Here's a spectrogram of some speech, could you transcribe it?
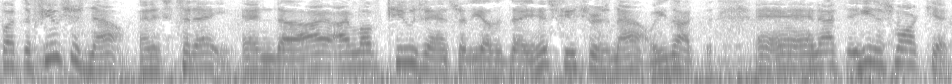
but the future's now, and it's today. And uh, I, I love Q's answer the other day. His future is now. He's not, and he's a smart kid.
